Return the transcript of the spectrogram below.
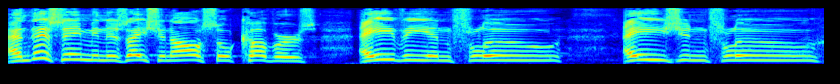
and this immunization also covers avian flu, Asian flu,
